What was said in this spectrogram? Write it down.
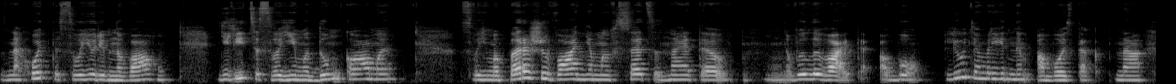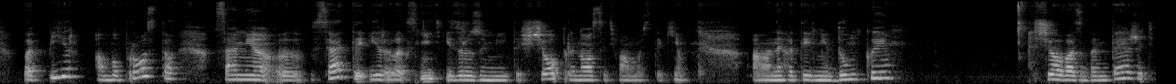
знаходьте свою рівновагу, діліться своїми думками, своїми переживаннями, все це, знаєте, виливайте або людям рідним, або ось так на папір, або просто самі е, сядьте і релаксніть, і зрозумійте, що приносить вам ось такі негативні думки, що вас бентежить.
